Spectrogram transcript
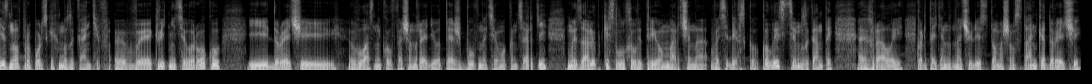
І знов про польських музикантів. Е, в квітні цього року, і, до речі, власник Old Fashion Radio теж був на цьому концерті. Ми залюбки слухали тріо Марчина Василєвського. Колись ці музиканти е, грали в квартеті на чолі з Томашем Станька. До речі,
